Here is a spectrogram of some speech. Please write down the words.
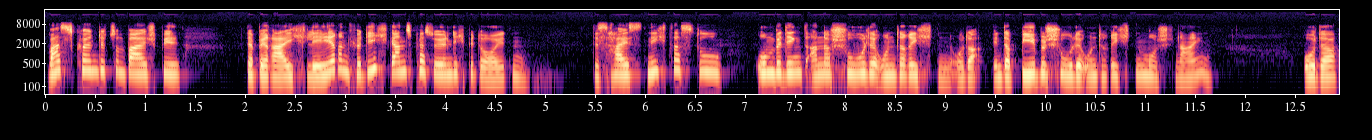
Was könnte zum Beispiel der Bereich Lehren für dich ganz persönlich bedeuten? Das heißt nicht, dass du unbedingt an der Schule unterrichten oder in der Bibelschule unterrichten musst. Nein. Oder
